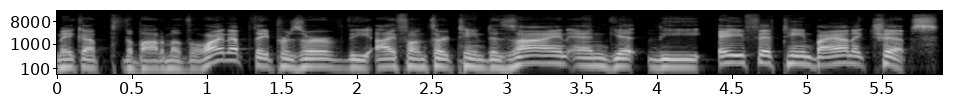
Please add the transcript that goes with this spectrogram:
make up the bottom of the lineup. They preserve the iPhone 13 design and get the A15 Bionic chips.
